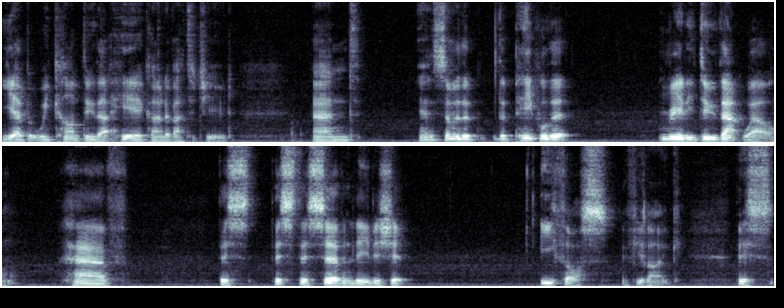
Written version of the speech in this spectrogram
yeah, but we can't do that here kind of attitude. And you know, some of the, the people that really do that well have this this this servant leadership ethos, if you like, this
